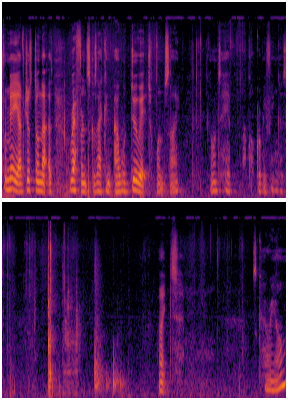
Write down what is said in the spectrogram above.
for me, I've just done that as reference because I can I will do it once I go onto here. I've got grubby fingers. Right. Let's carry on.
